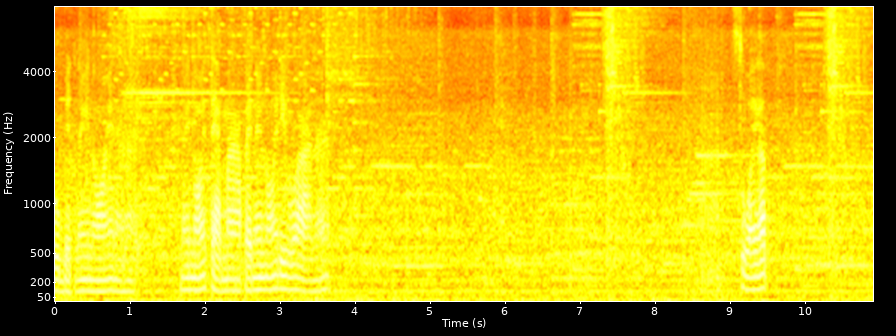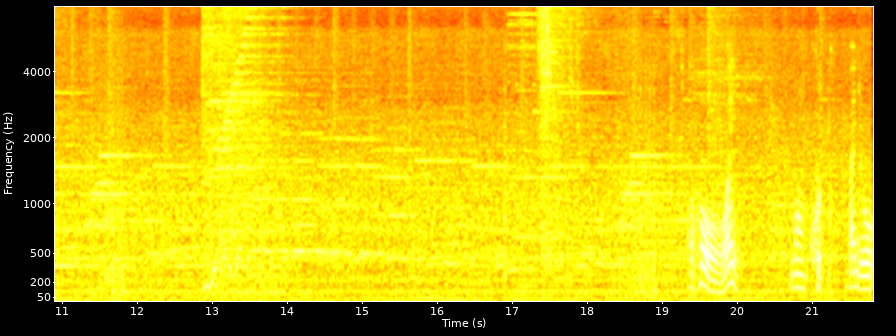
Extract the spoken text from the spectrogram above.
ดูเบ็ดน้อยๆนะฮะ น้อยๆแต่มาไปน้อยๆดีกว่านะสวยครับ โอ้โห มองขุดก็อยู่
